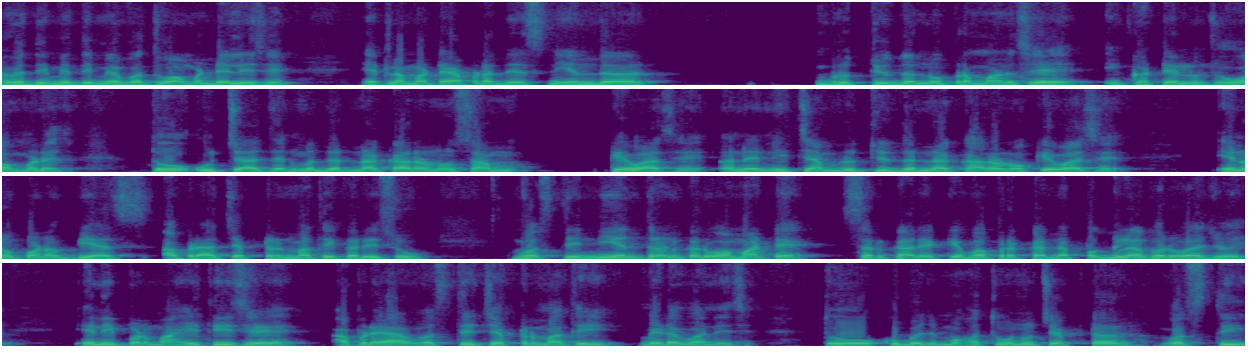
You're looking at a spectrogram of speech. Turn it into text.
હવે ધીમે ધીમે વધવા માંડેલી છે. એટલા માટે આપણા દેશની અંદર મૃત્યુદરનું પ્રમાણ છે એ ઘટેલું જોવા મળે છે. તો ઊંચા જન્મદરના કારણો સામ કેવા છે અને નીચા મૃત્યુદરના કારણો કેવા છે એનો પણ અભ્યાસ આપણે આ ચેપ્ટરમાંથી કરીશું. વસ્તી નિયંત્રણ કરવા માટે સરકારે કેવા પ્રકારના પગલાં ભરવા જોઈએ એની પણ માહિતી છે આપણે આ વસ્તી ચેપ્ટરમાંથી મેળવવાની છે. તો ખૂબ જ મહત્વનું ચેપ્ટર વસ્તી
